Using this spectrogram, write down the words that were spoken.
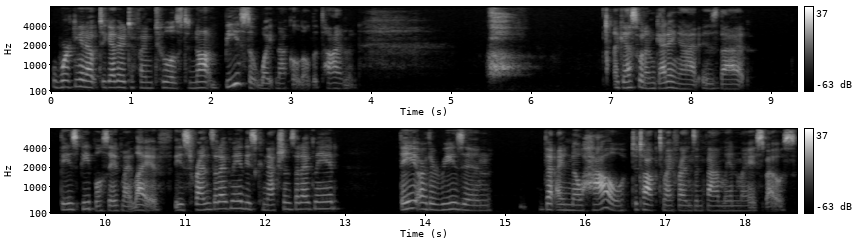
working it out together to find tools to not be so white knuckled all the time. And I guess what I'm getting at is that these people saved my life. These friends that I've made, these connections that I've made, they are the reason that I know how to talk to my friends and family and my spouse.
